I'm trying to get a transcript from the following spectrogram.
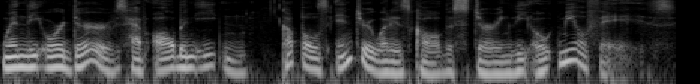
When the hors d'oeuvres have all been eaten, couples enter what is called the stirring the oatmeal phase.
